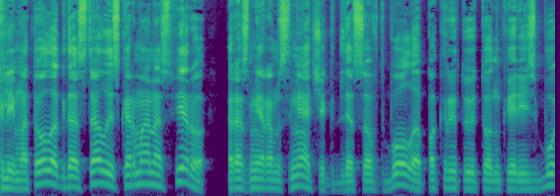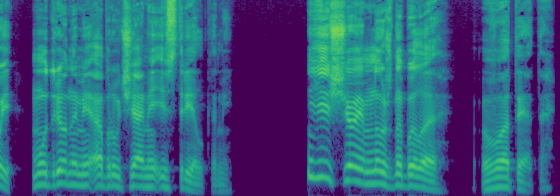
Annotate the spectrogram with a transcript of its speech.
климатолог достал из кармана сферу размером с мячик для софтбола, покрытую тонкой резьбой, мудреными обручами и стрелками. Еще им нужно было вот это.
